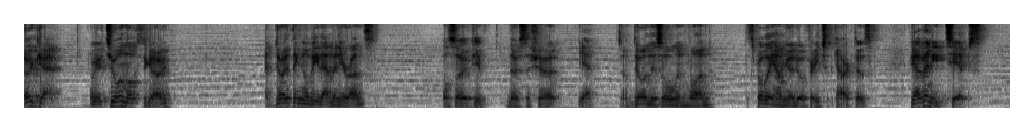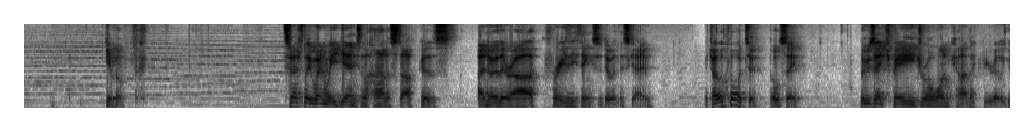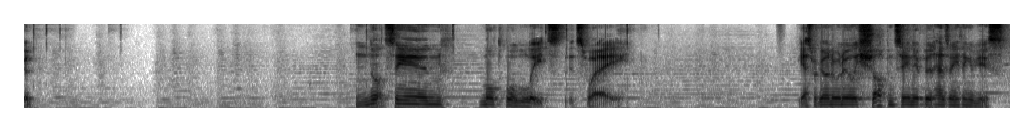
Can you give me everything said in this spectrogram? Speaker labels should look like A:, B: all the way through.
A: Okay, we have two unlocks to go. I don't think there'll be that many runs. Also, if you've noticed the shirt, yeah, I'm doing this all in one. That's probably how I'm going to do it for each of the characters. If you have any tips, give them. Especially when we get into the harder stuff, because I know there are crazy things to do in this game. Which I look forward to, we'll see. Lose HP, draw one card, that could be really good. Not seeing multiple leads this way. Guess we're going to an early shop and seeing if it has anything of use.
